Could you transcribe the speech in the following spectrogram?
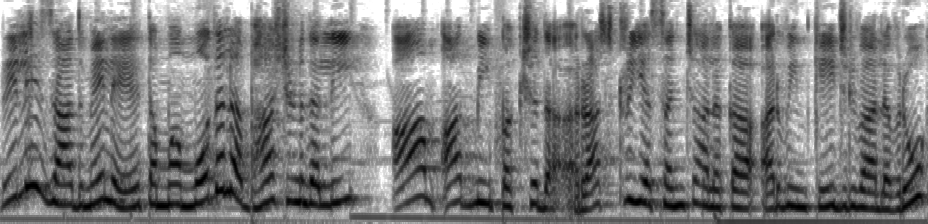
ರಿಲೀಸ್ ಆದ ಮೇಲೆ ತಮ್ಮ ಮೊದಲ ಭಾಷಣದಲ್ಲಿ ಆಮ್ ಆದ್ಮಿ ಪಕ್ಷದ ರಾಷ್ಟ್ರೀಯ ಸಂಚಾಲಕ ಅರವಿಂದ್ ಕೇಜ್ರಿವಾಲ್ ಅವರು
